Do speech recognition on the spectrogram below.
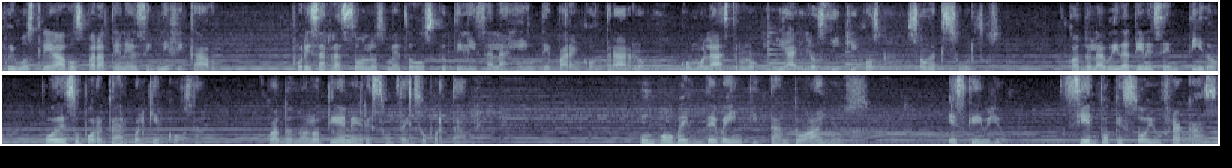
Fuimos creados para tener significado. Por esa razón los métodos que utiliza la gente para encontrarlo, como la astrología y los psíquicos, son absurdos. Cuando la vida tiene sentido, puedes soportar cualquier cosa. Cuando no lo tiene, resulta insoportable. Un joven de veintitantos años escribió, siento que soy un fracaso,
